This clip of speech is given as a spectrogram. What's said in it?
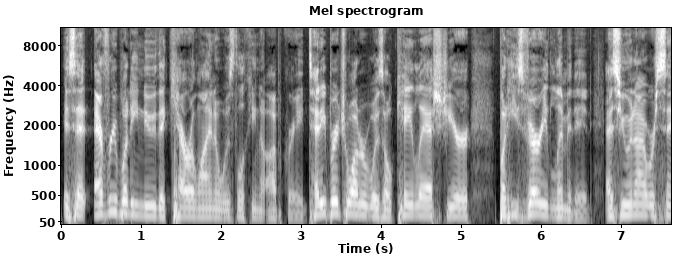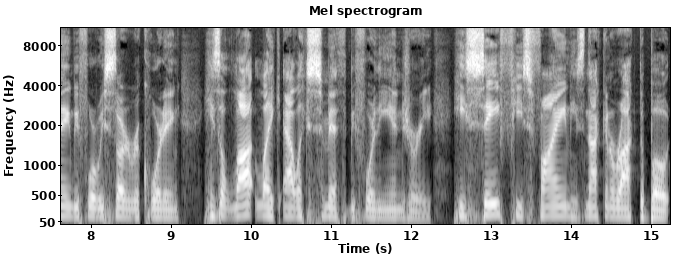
is that everybody knew that Carolina was looking to upgrade. Teddy Bridgewater was okay last year, but he's very limited. As you and I were saying before we started recording, he's a lot like Alex Smith before the injury. He's safe, he's fine, he's not going to rock the boat,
